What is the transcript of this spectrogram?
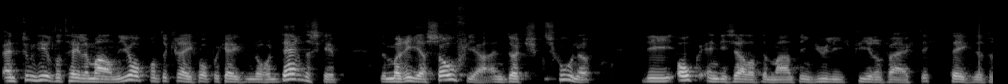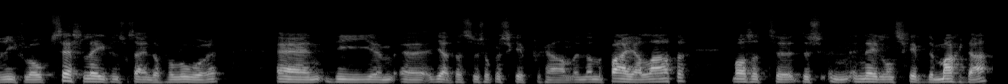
En toen hield het helemaal niet op, want toen kregen we op een gegeven moment nog een derde schip, de Maria Sophia, een Dutch schooner, die ook in diezelfde maand, in juli 54, tegen het rief loopt. Zes levens zijn er verloren. En die, um, uh, ja, dat is dus ook een schip vergaan. En dan een paar jaar later was het uh, dus een, Nederlands schip, de Magda,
